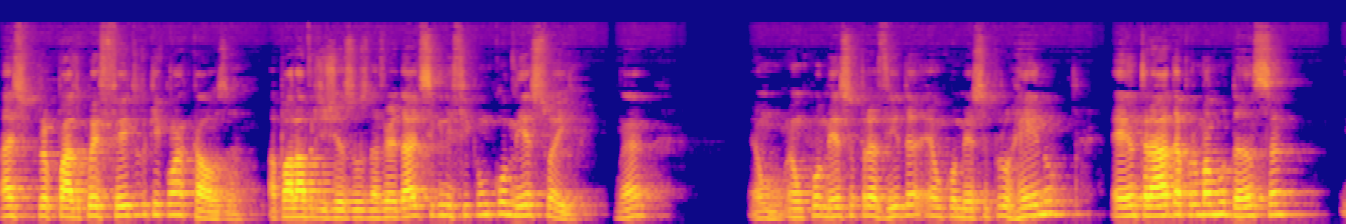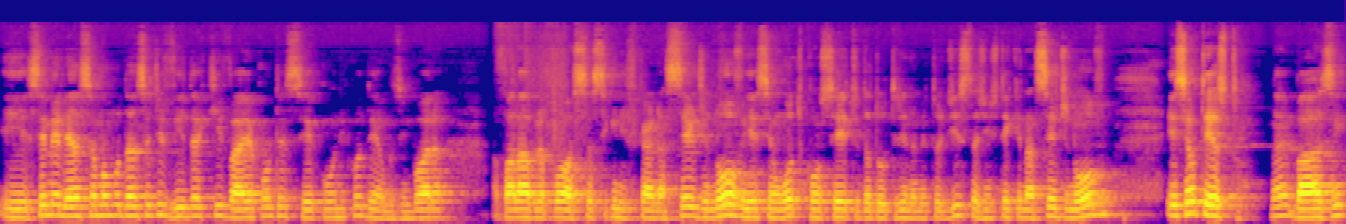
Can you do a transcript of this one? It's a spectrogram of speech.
mais preocupado com o efeito do que com a causa. A palavra de Jesus, na verdade, significa um começo aí. Né? É, um, é um começo para a vida, é um começo para o reino, é entrada para uma mudança e semelhança a uma mudança de vida que vai acontecer com Nicodemos. Embora a palavra possa significar nascer de novo, e esse é um outro conceito da doutrina metodista, a gente tem que nascer de novo. Esse é o texto, né? base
